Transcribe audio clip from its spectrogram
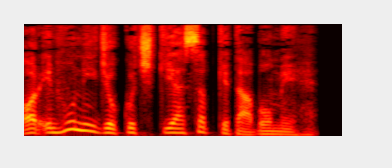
اور انہوں نے جو کچھ کیا سب کتابوں میں ہے۔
